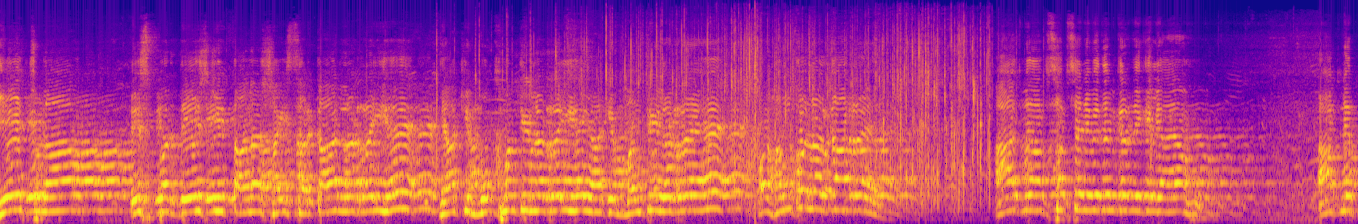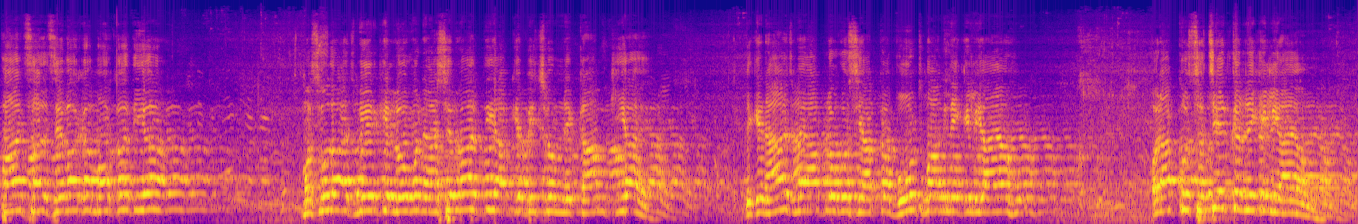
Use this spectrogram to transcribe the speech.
ये चुनाव इस प्रदेश की तानाशाही सरकार लड़ रही है, यहाँ की मुख्यमंत्री लड़ रही है, यहाँ के मंत्री लड़ रहे हैं और हमको ललकार रहे हैं। आज मैं आप सबसे निवेदन करने के लिए आया हूँ। आपने पाँच साल सेवा का मौका दिया। मसूदा अजमेर के लोगों ने आशीर्वाद दिया, आपके बीच में हमने काम किया है। लेकिन आज मैं आप लोगों से आपका वोट मांगने के लिए आया हूँ और आपको सचेत करने के लिए आया हूँ।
